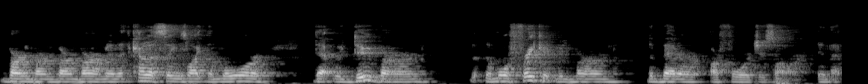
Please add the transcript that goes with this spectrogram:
burn, burn, burn, burn. And it kind of seems like the more that we do burn, the more frequent we burn, the better our forages are in that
